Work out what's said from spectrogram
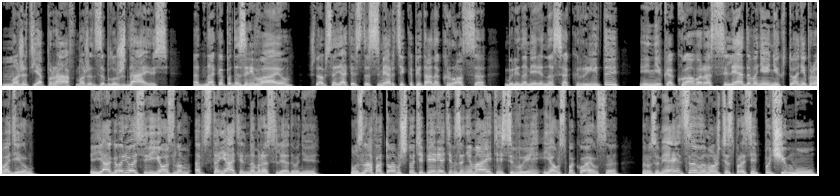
может, я прав, может, заблуждаюсь, однако подозреваю, что обстоятельства смерти капитана Кросса были намеренно сокрыты, и никакого расследования никто не проводил. Я говорю о серьезном, обстоятельном расследовании. Узнав о том, что теперь этим занимаетесь вы, я успокоился. Разумеется, вы можете спросить, почему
